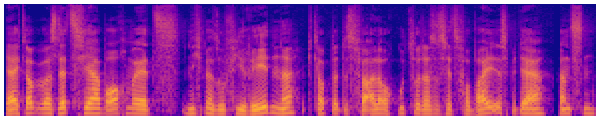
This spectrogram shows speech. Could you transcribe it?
ja, ich glaube, über das letzte Jahr brauchen wir jetzt nicht mehr so viel reden. Ne? Ich glaube, das ist für alle auch gut so, dass es jetzt vorbei ist mit der ganzen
